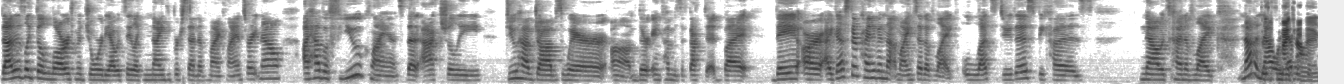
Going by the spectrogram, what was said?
that is like the large majority i would say like 90% of my clients right now i have a few clients that actually do have jobs where um, their income is affected but they are i guess they're kind of in that mindset of like let's do this because now it's kind of like not a this now my time,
